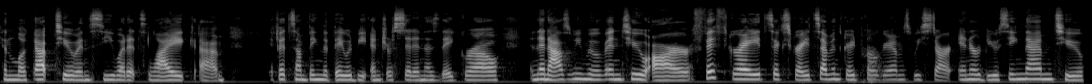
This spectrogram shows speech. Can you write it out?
can look up to and see what it's like. Um, if it's something that they would be interested in as they grow. And then as we move into our fifth grade, sixth grade, seventh grade programs, we start introducing them to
